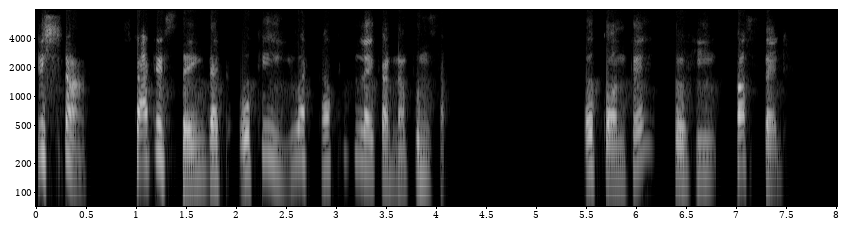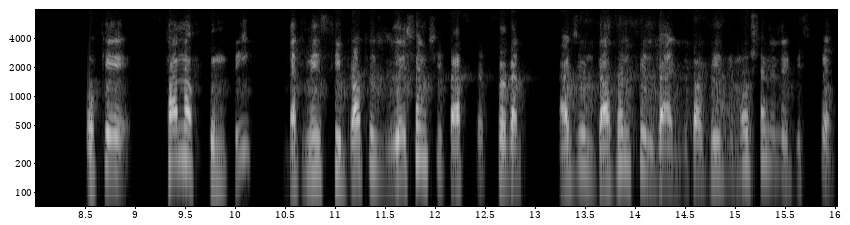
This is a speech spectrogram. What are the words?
Krishna started saying that, okay, you are talking like a Napunsa. Oh, Konte. So he first said, okay, son of Kunti. That means he brought his relationship aspect so that Arjun doesn't feel bad because he's emotionally distressed.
